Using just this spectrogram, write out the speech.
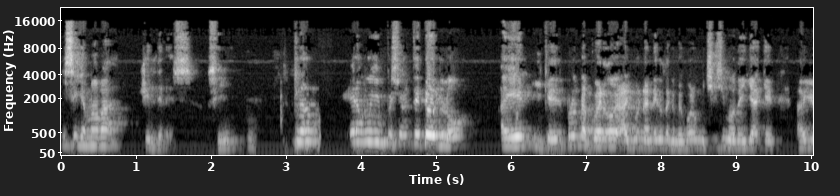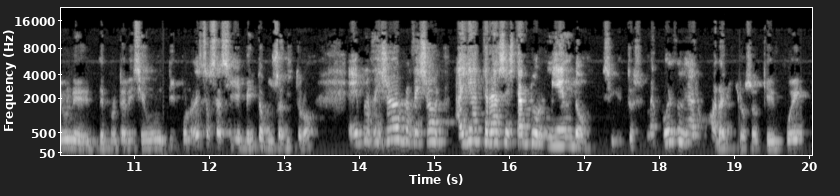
Y se llamaba Childress, ¿sí? Claro, era muy impresionante verlo a él y que de pronto me acuerdo, hay una anécdota que me acuerdo muchísimo de ella, que hay un, eh, de pronto dice un tipo, ¿no? esto es así, Benito Abusadito, ¿no? Eh, profesor, profesor, allá atrás están durmiendo. Sí, entonces me acuerdo de algo maravilloso que fue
